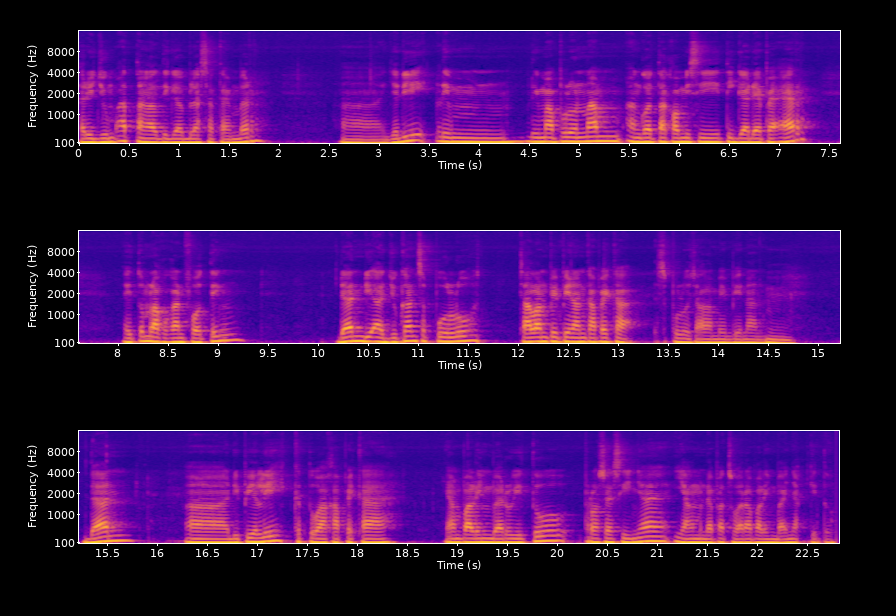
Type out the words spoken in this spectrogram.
hari Jumat tanggal 13 September. Eh, jadi lim- 56 anggota Komisi 3 DPR itu melakukan voting dan diajukan 10 calon pimpinan KPK, 10 calon pimpinan Hmm. dan eh, dipilih ketua KPK yang paling baru itu prosesinya yang mendapat suara paling banyak gitu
